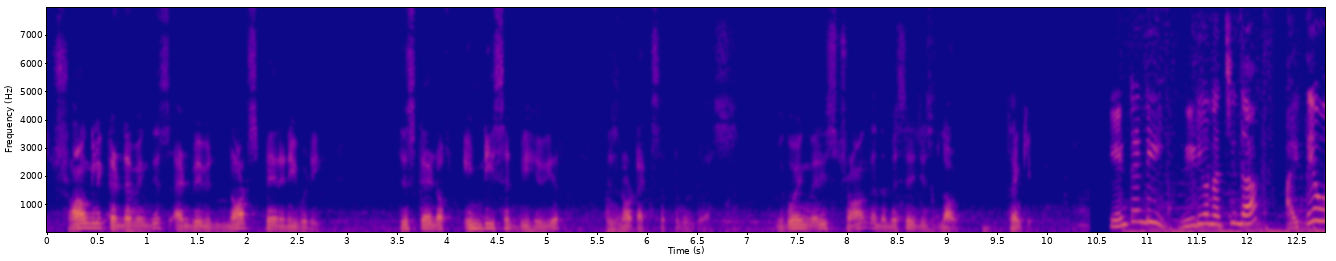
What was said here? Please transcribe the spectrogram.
strongly condemning this and we will not spare anybody this kind of indecent behaviour is not acceptable to us we going very strong and the message is loud thank you ఏంటండి? వీడియో నచ్చిందా? అయితే ఓ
